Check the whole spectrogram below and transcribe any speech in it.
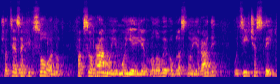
що це зафіксовано факсограмою моєю як голови обласної ради у цій частині.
